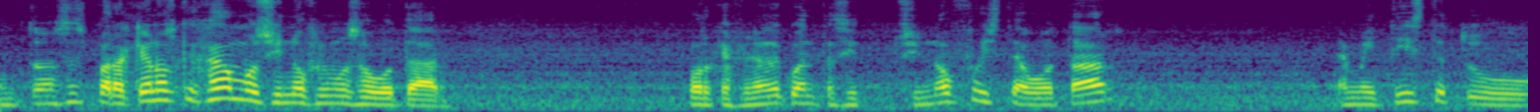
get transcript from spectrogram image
Entonces, ¿para qué nos quejamos si no fuimos a votar? Porque al final de cuentas, si, no fuiste a votar, emitiste tu,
